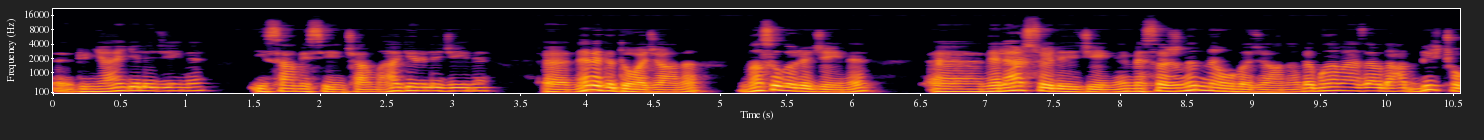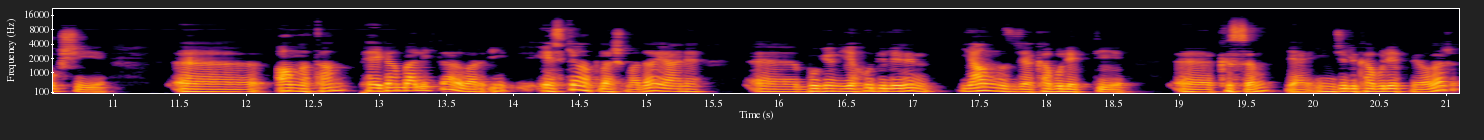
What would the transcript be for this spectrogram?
e, dünyaya geleceğini, İsa Mesih'in çarmıha gerileceğini, e, nerede doğacağını, nasıl öleceğini, e, neler söyleyeceğini, mesajının ne olacağını ve buna benzer daha birçok şeyi e, anlatan peygamberlikler var. Eski antlaşmada yani e, bugün Yahudilerin yalnızca kabul ettiği e, kısım yani İncil'i kabul etmiyorlar.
